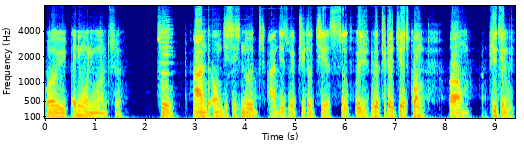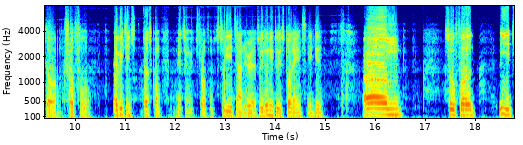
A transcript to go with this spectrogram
Or anyone you want to. So and um this is node and this is web3.js so web3.js come um built in with um truffle. Everything just come built in with truffle. So and so you don't need to install anything again. Um so for it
